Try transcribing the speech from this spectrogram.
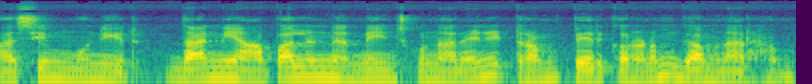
అసీం మునీర్ దాన్ని ఆపాలని నిర్ణయించుకున్నారని ట్రంప్ పేర్కొనడం గమనార్హం.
